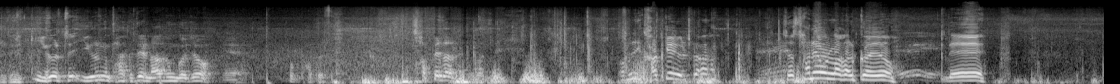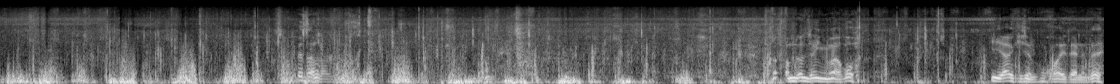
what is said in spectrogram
아 이거 이걸 저- 이런 건 다 그때 놔둔 거죠? 예. 좀 받을. 차 빼달라는 것 같네. 어머니 갈게요 일단. 저 산에 올라갈 거예요. 네. 차 빼달라는 것 같아. 엄 선생님하고 이야기 좀 하고 가야 되는데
